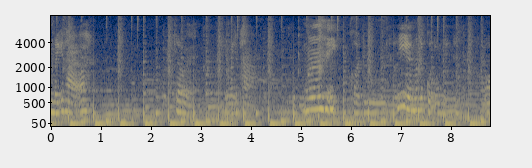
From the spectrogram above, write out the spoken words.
เป็นไม้กระถาอะใช่ไหมเป็นไม้กระถาไม่ขอดู นี่มันจะกดตรงไหนเนี่ย อ๋อ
